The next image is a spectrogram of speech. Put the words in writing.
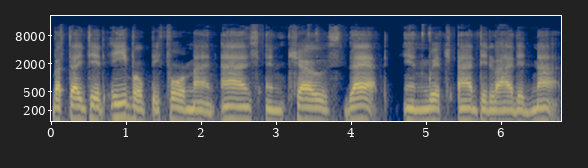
but they did evil before mine eyes, and chose that in which I delighted not.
